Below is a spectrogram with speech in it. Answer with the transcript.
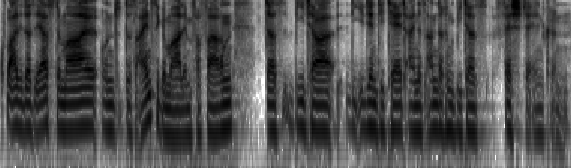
quasi das erste Mal und das einzige Mal im Verfahren, dass Bieter die Identität eines anderen Bieters feststellen können.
